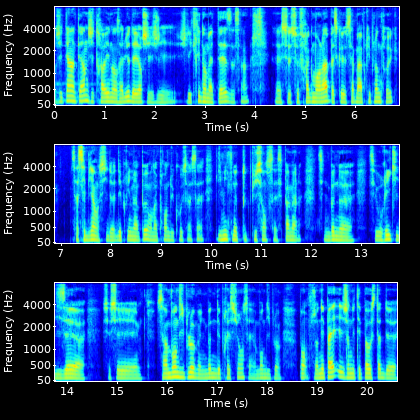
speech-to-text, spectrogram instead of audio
J'étais interne, j'ai travaillé dans un lieu, d'ailleurs, je l'ai écrit dans ma thèse, ça, euh, ce, fragment-là, parce que ça m'a appris plein de trucs. Ça, c'est bien aussi de déprimer un peu, on apprend du coup, ça, limite notre toute puissance, c'est pas mal. C'est une bonne. Euh, c'est qui disait. Euh, c'est un bon diplôme, une bonne dépression, c'est un bon diplôme. Bon, j'en étais pas au stade de,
